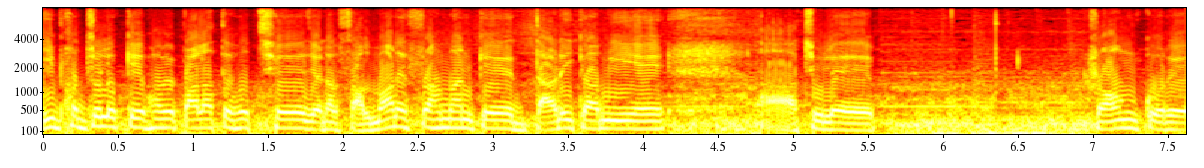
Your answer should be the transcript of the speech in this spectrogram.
এই ভদ্রলোককে এভাবে পালাতে হচ্ছে যেন সালমান এফ রহমানকে দাড়ি কামিয়ে চুলে রং করে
